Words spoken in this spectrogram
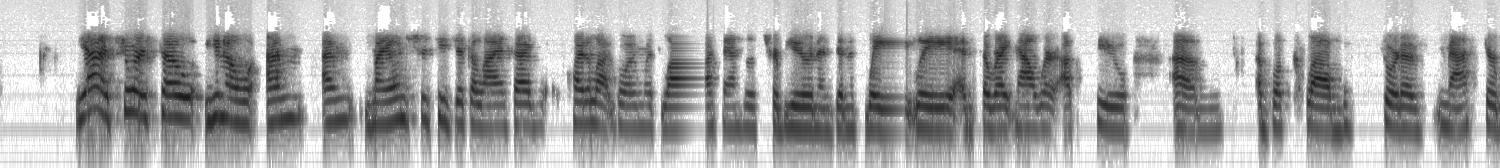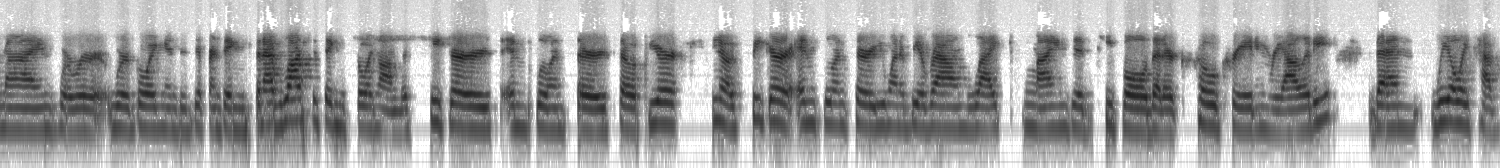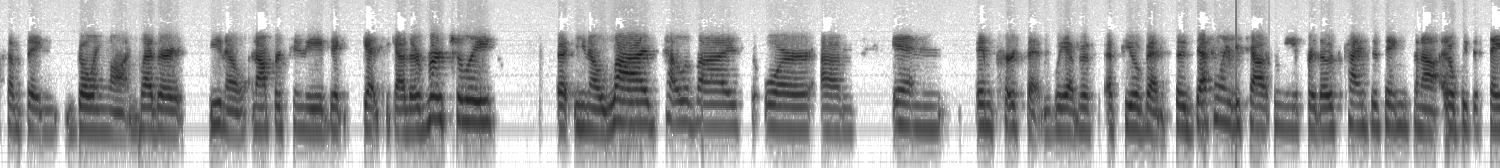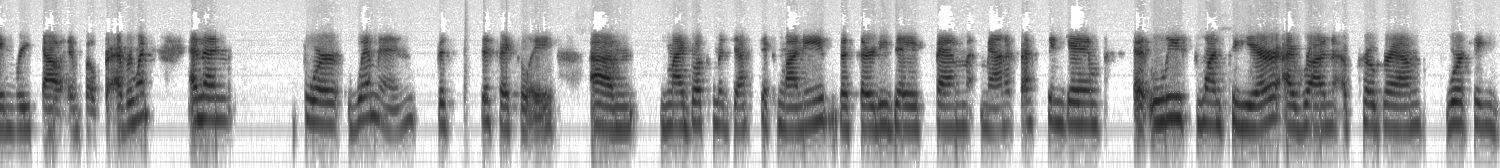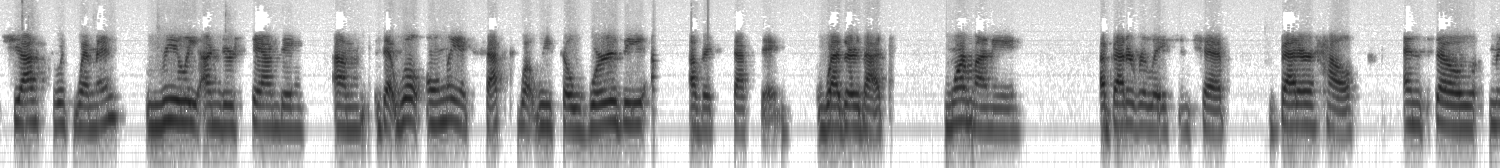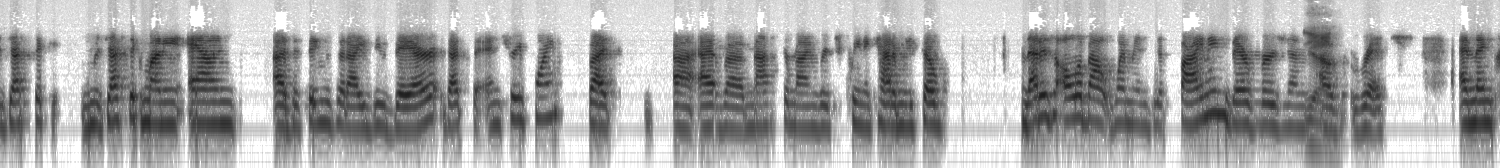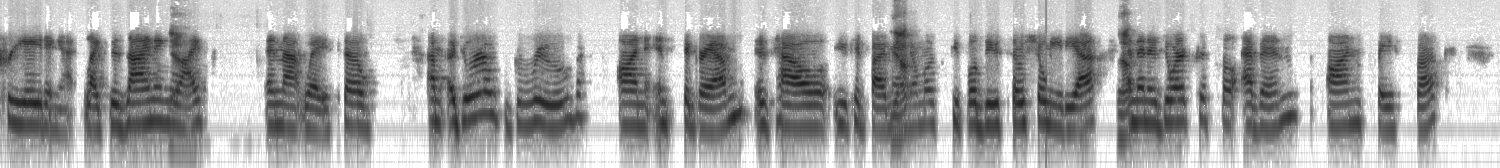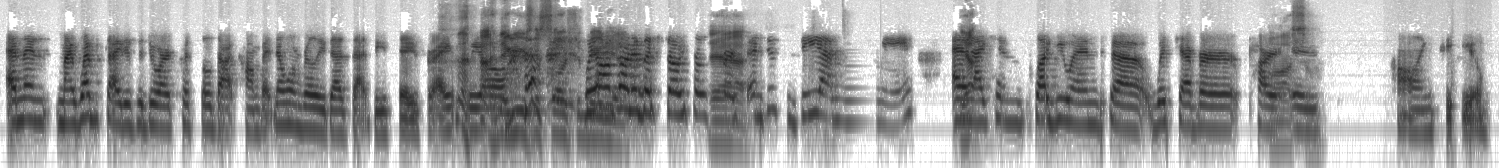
Yeah, sure. So, you know, I'm I'm my own strategic alliance. I have quite a lot going with Los Angeles Tribune and Dennis Waitley, and so right now we're up to um, a book club sort of mastermind where we're we're going into different things. And I have lots of things going on with speakers, influencers. So if you're you know, speaker, influencer, you want to be around like-minded people that are co-creating reality then we always have something going on, whether it's, you know, an opportunity to get together virtually, uh, you know, live, televised, or um, in in person. We have a, a, few events. So definitely reach out to me for those kinds of things. And I'll, it'll be the same reach out info for everyone. And then for women specifically, um, my book, Majestic Money, the 30 day fem manifesting game, at least once a year, I run a program working just with women, really understanding um, that we'll only accept what we feel worthy of accepting, whether that's more money, a better relationship, better health. And so majestic, majestic money and uh, the things that I do there, that's the entry point. But uh, I have a mastermind Rich Queen Academy. So that is all about women defining their version yeah. of rich and then creating it, like designing yeah. life in that way. So, um, Adora's Groove on Instagram is how you can find me. Yep. I know most people do social media. Yep. And then Adora Crystal Evans on Facebook. And then my website is adoracrystal.com, but no one really does that these days, right? We all use the social We all go to the socials yeah. first and just DM me and yep. I can plug you into whichever part awesome. is calling to you.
